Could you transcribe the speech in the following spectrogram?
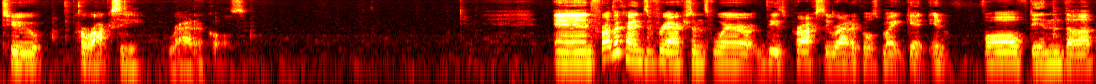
two peroxy radicals. And for other kinds of reactions where these peroxy radicals might get involved in the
